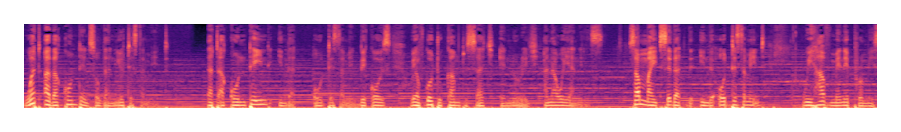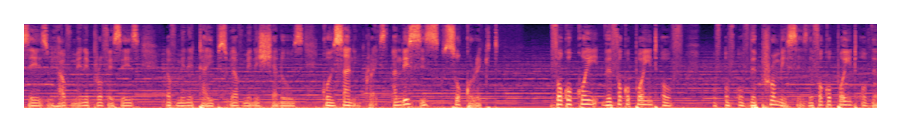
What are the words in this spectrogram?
What are the contents of the New Testament that are contained in the Old Testament? Because we have got to come to such a knowledge, an awareness. Some might say that in the Old Testament, we have many promises, we have many prophecies, we have many types, we have many shadows concerning Christ. And this is so correct. Focal the focal point of, of, of, of the promises, the focal point of the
